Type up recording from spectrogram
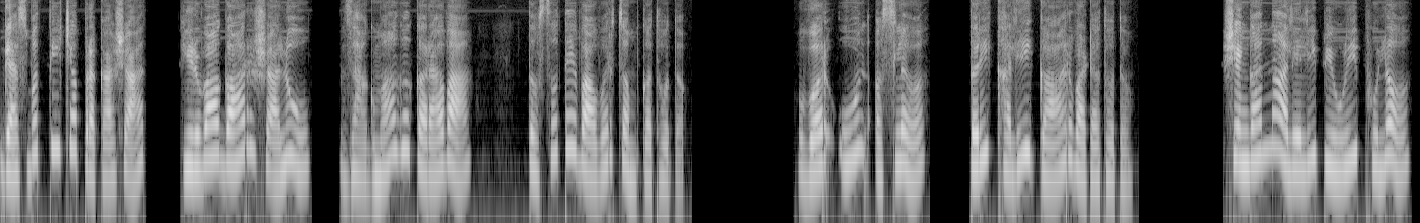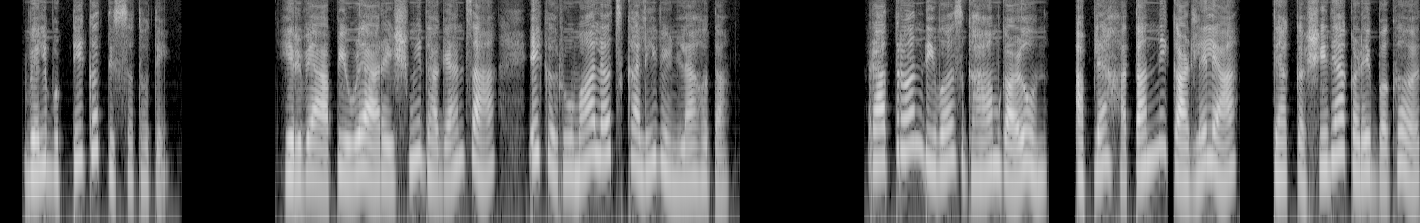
गॅसबत्तीच्या प्रकाशात हिरवागार शालू झागमाग करावा तसं ते वावर चमकत होतं. वर ऊन असलं तरी खाली गार वाटत होतं. शेंगांना आलेली पिवळी फुलं वेलबुट्टीगत दिसत होते. हिरव्या पिवळ्या रेशमी धाग्यांचा एक रुमालच खाली विणला होता. रात्रंदिवस घाम गाळून आपल्या हातांनी काढलेल्या त्या कशिद्याकडे बघत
